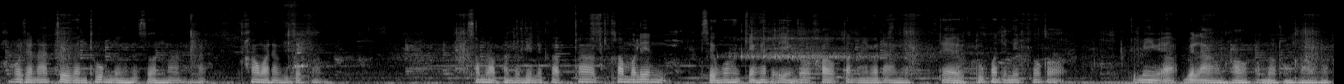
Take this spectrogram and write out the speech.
เขาก็จะนัดเจอกันทุ่มหนึ่งส่วนมากครับ เข้ามาทำกิจกรรมสำหรับพันธมิตรนะครับ ถ้าเข้ามาเล่น เสริมความแข็งแกร่งให้ตัวเองก็เข้าตอนไหนก็ได้ครับแต่ทุกพันธมิตรเขาก็จะมีเวลาของเขากำหนดของเขาครับ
